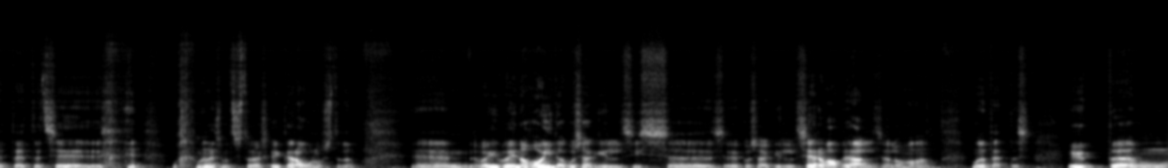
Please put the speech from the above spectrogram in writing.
et, et, et see mõnes mõttes tuleks kõik ära unustada või, või noh, hoida kusagil siis kusagil serva peal seal oma mõtetes et, ähm,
